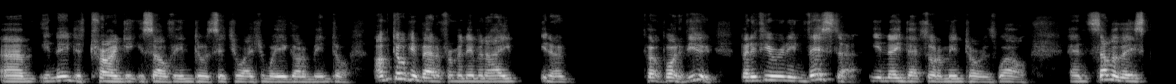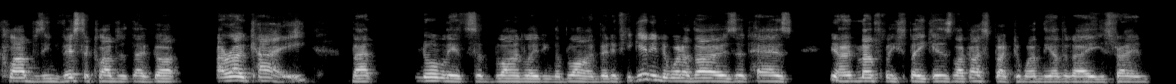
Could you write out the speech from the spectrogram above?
um, you need to try and get yourself into a situation where you've got a mentor. I'm talking about it from an M&A, you know, point of view. But if you're an investor, you need that sort of mentor as well. And some of these clubs, investor clubs that they've got, are okay, but normally it's a blind leading the blind. But if you get into one of those that has, you know, monthly speakers, like I spoke to one the other day, Australian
